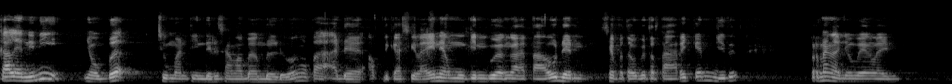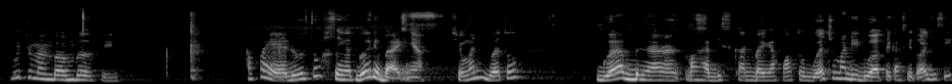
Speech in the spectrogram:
kalian ini nyoba cuman Tinder sama Bumble doang apa ada aplikasi lain yang mungkin gue nggak tahu dan siapa tahu gue tertarik kan gitu pernah nggak nyoba yang lain Gue cuman Bumble sih. Apa ya dulu tuh seingat gue ada banyak. Cuman gue tuh gue beneran menghabiskan banyak waktu gue cuma di dua aplikasi itu aja sih.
